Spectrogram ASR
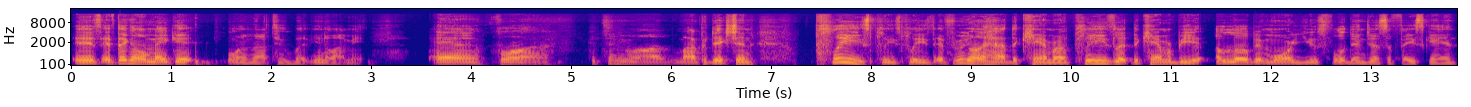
is if they're gonna make it, well, not two, but you know what I mean. And for continue on my prediction, please, please, please, if we're gonna have the camera, please let the camera be a little bit more useful than just a face scan.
